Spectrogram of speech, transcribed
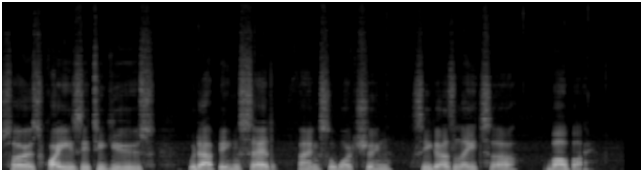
So it's quite easy to use. With that being said, thanks for watching. See you guys later. Bye bye.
